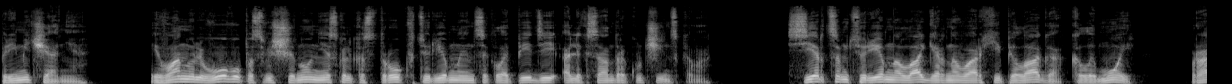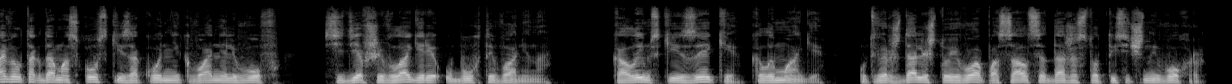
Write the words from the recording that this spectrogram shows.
Примечание. Ивану Львову посвящено несколько строк в тюремной энциклопедии Александра Кучинского. Сердцем тюремно-лагерного архипелага, Колымой, правил тогда московский законник Ваня Львов, сидевший в лагере у бухты Ванина. Колымские зэки, колымаги, утверждали, что его опасался даже стотысячный вохр.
